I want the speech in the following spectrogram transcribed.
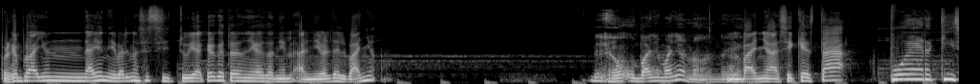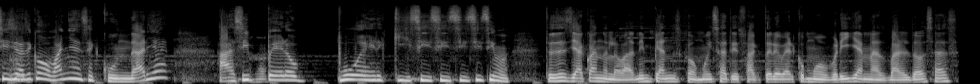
Por ejemplo, hay un, hay un nivel, no sé si tú ya, creo que todavía no llegas Daniel, al nivel del baño. ¿Un baño, baño? No, no Un baño así que está puerquísimo, así como baño de secundaria, así pero puerquísimo. Entonces ya cuando lo vas limpiando es como muy satisfactorio ver cómo brillan las baldosas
